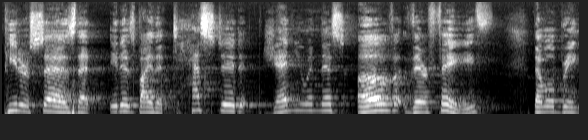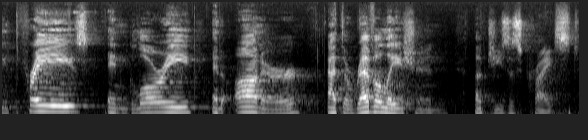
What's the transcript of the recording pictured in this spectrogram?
Peter says that it is by the tested genuineness of their faith that will bring praise and glory and honor at the revelation of Jesus Christ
